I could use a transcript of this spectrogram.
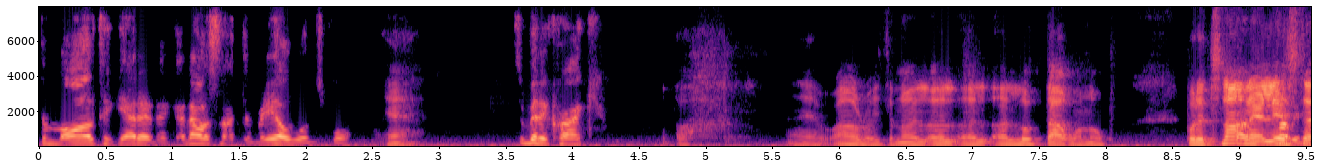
them all together. Like I know it's not the real ones, but Yeah. it's a bit of crack. Oh, yeah, all right, then I'll, I'll, I'll, look that one up. But it's not on Oh, our list probably.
